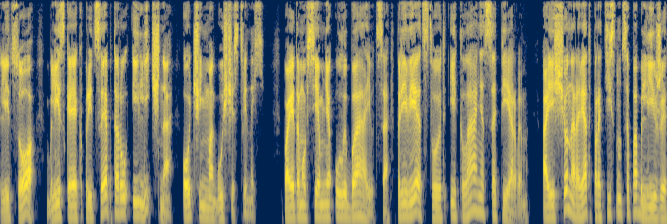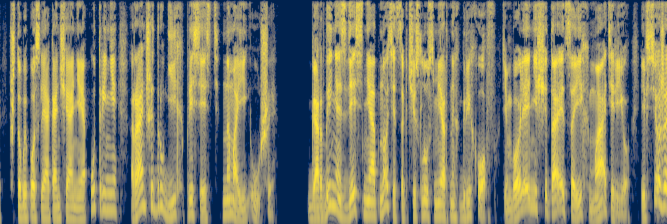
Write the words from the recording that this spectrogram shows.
лицо, близкое к прецептору и лично очень могущественный. Поэтому все мне улыбаются, приветствуют и кланятся первым, а еще норовят протиснуться поближе, чтобы после окончания утренни раньше других присесть на мои уши. Гордыня здесь не относится к числу смертных грехов, тем более не считается их матерью, и все же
